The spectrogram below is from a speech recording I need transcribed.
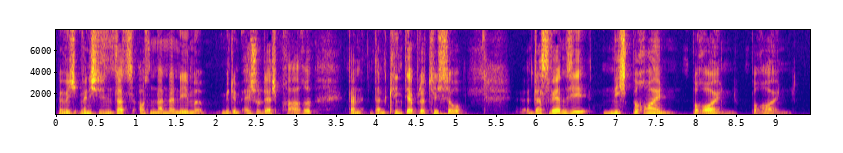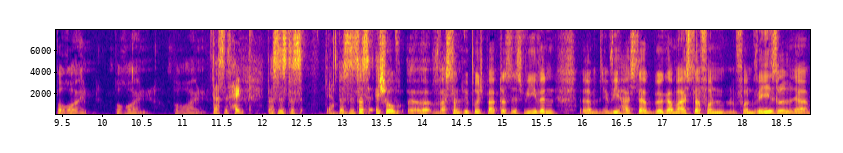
Wenn ich, wenn ich diesen Satz auseinandernehme mit dem Echo der Sprache, dann, dann klingt der plötzlich so. Das werden Sie nicht bereuen. Bereuen, bereuen, bereuen, bereuen, bereuen. Das ist hängt. Das ist das ja. Das ist das Echo, äh, was dann übrig bleibt. Das ist wie wenn, ähm, wie heißt der Bürgermeister von, von Wesel? Ja?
